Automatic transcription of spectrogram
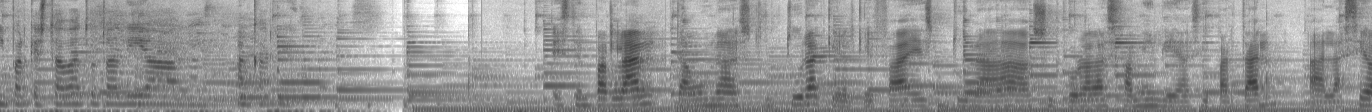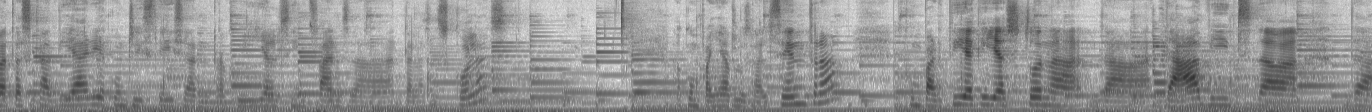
i perquè estava tot el dia al, al. Estem parlant d'una estructura que el que fa és donar suport a les famílies i, per tant, la seva tasca diària consisteix en recollir els infants de, de les escoles, acompanyar-los al centre, compartir aquella estona d'hàbits, de, de,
